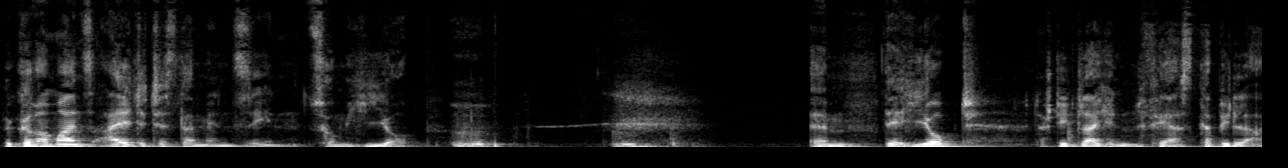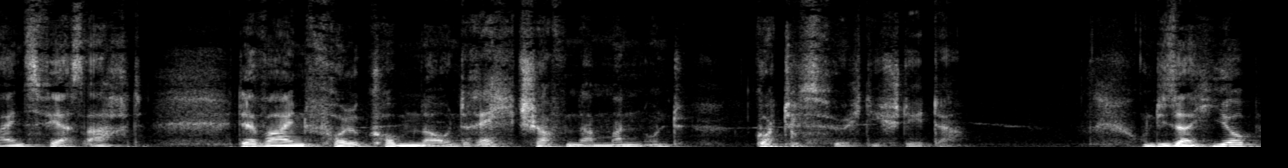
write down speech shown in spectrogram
Wir können auch mal ins Alte Testament sehen, zum Hiob. Ähm, der Hiob, da steht gleich in Vers, Kapitel 1, Vers 8, der war ein vollkommener und rechtschaffener Mann und gottesfürchtig steht da. Und dieser Hiob,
